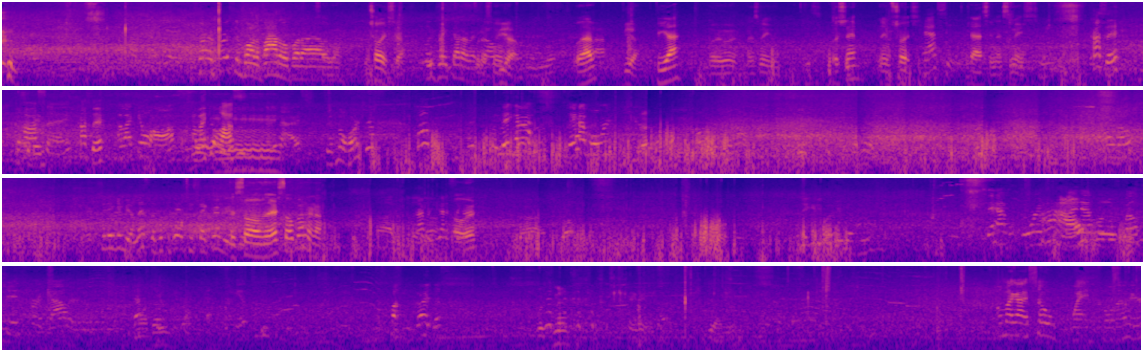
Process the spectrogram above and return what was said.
Certain person bought a bottle, but uh, Choice, yeah. we break that already. What's So. name? Yeah. What that? Yeah. Via? Wait, wait, nice to meet you. What's your name? Name's Choice. Cassie. Cassie, nice to meet you. Case. Cassie. Case. I like your off. I like your ass. Very nice. There's no horseshoe? They got, they have orange juice. She didn't give me a list of what to get. She said cranberry. The store over there still open or no? Cranberry, you got Oh, oh cigarette? where? They have orange Ow. pineapple Welch's for a dollar. That's cute. Yep. Fucking gorgeous. What's his? Oh my god, it's so wet and cold out here.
